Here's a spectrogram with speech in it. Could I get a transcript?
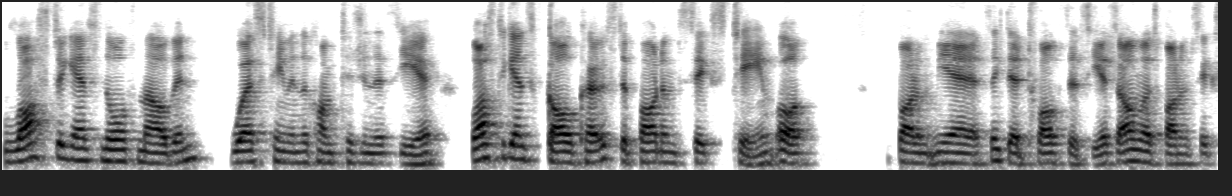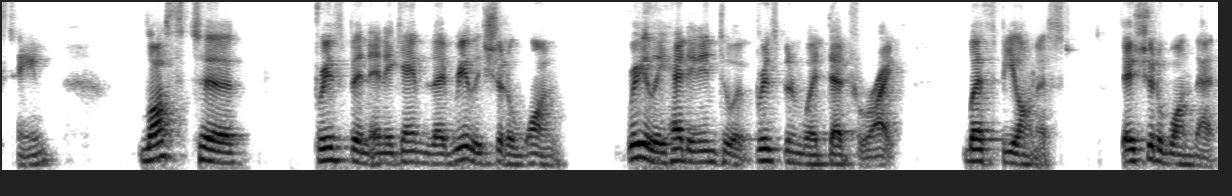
lost against North Melbourne, worst team in the competition this year, lost against Gold Coast, a bottom six team, or bottom, yeah, I think they're 12th this year, so almost bottom six team, lost to Brisbane in a game that they really should have won. Really heading into it, Brisbane were dead for right. Let's be honest. They should have won that.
